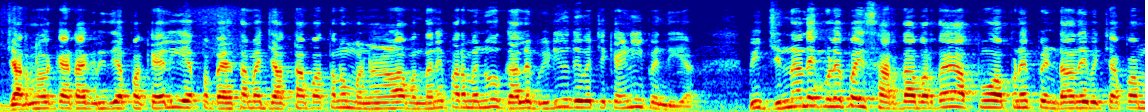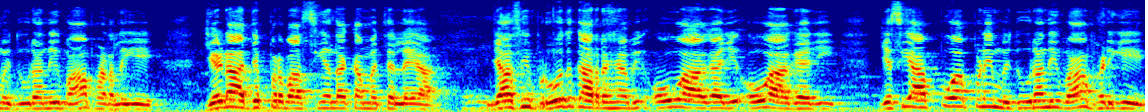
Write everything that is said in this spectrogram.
ਜਰਨਲ ਕੈਟਾਗਰੀ ਦੀ ਆਪਾਂ ਕਹਿ ਲਈਏ, ਆਪਾਂ ਵੈਸੇ ਤਾਂ ਮੈਂ ਜਾਤਾਂ ਪਾਤਾਂ ਨੂੰ ਮੰਨਣ ਵਾਲਾ ਬੰਦਾ ਨਹੀਂ, ਪਰ ਮੈਨੂੰ ਉਹ ਗੱਲ ਵੀਡੀਓ ਦੇ ਵਿੱਚ ਕਹਿਣੀ ਪੈਂਦੀ ਆ ਵੀ ਜਿਨ੍ਹਾਂ ਦੇ ਕੋਲੇ ਭਾਈ ਸਰਦਾ ਵਰਦਾ ਹੈ, ਆਪੋ ਆਪਣੇ ਪਿੰਡਾਂ ਦੇ ਵਿੱਚ ਆਪਾਂ ਮਜ਼ਦੂਰਾਂ ਦੀ ਬਾਹ ਫੜ ਲਈਏ, ਜਿਹੜਾ ਅੱਜ ਪ੍ਰਵਾਸੀਆਂ ਦਾ ਕੰਮ ਚੱਲਿਆ ਜਾਂ ਅਸੀਂ ਵਿਰੋਧ ਕਰ ਰਹੇ ਹਾਂ ਵੀ ਉਹ ਆ ਗਿਆ ਜੀ, ਉਹ ਆ ਗਿਆ ਜੀ, ਜੇ ਅਸੀਂ ਆਪੋ ਆਪਣੇ ਮਜ਼ਦੂਰਾਂ ਦੀ ਬਾਹ ਫੜੀਏ,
